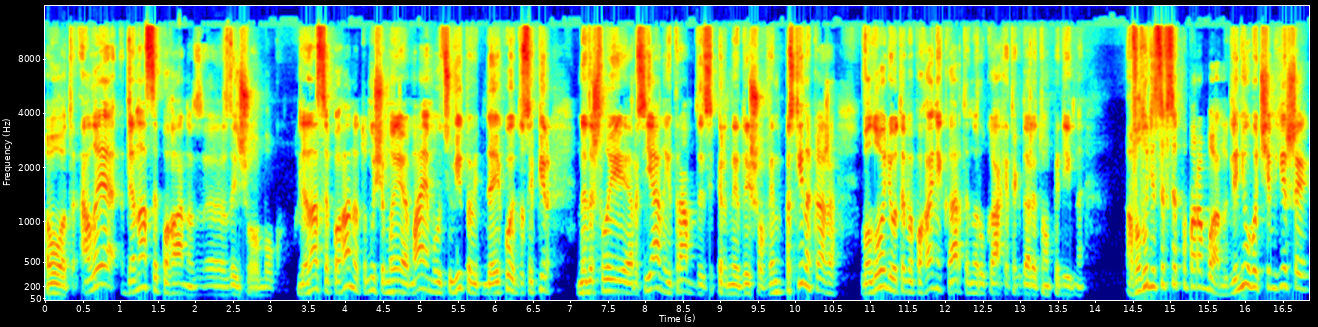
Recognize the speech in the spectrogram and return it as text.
От але для нас це погано з іншого боку. Для нас це погано, тому що ми маємо цю відповідь, до якої до сих пір не дійшли росіяни, і Трамп до сих пір не дійшов. Він постійно каже: Володю, у тебе погані карти на руках і так далі, тому подібне. А Володі це все по барабану. Для нього чим гірше,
